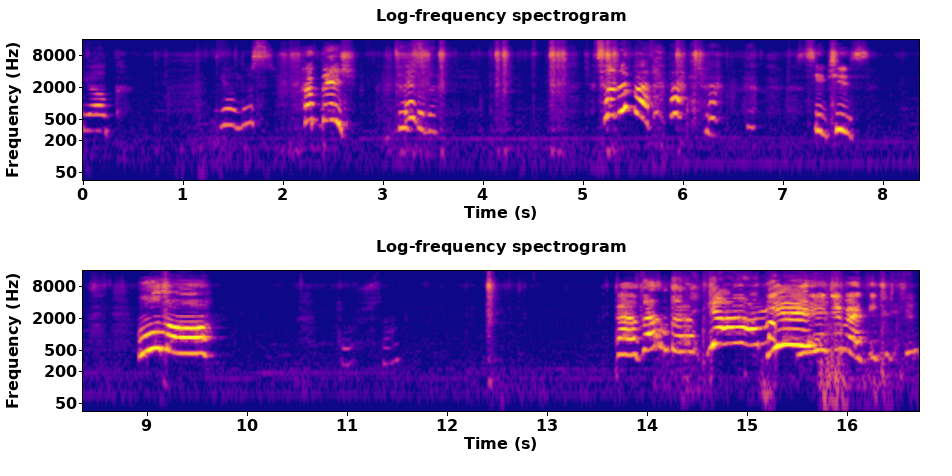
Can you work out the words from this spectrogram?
Yok. Ya nasıl? Ha beş. Sarı mı? Sekiz. Uno. Dur sen. Kazandım. Ya ama. Birinci ben, ikinci.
